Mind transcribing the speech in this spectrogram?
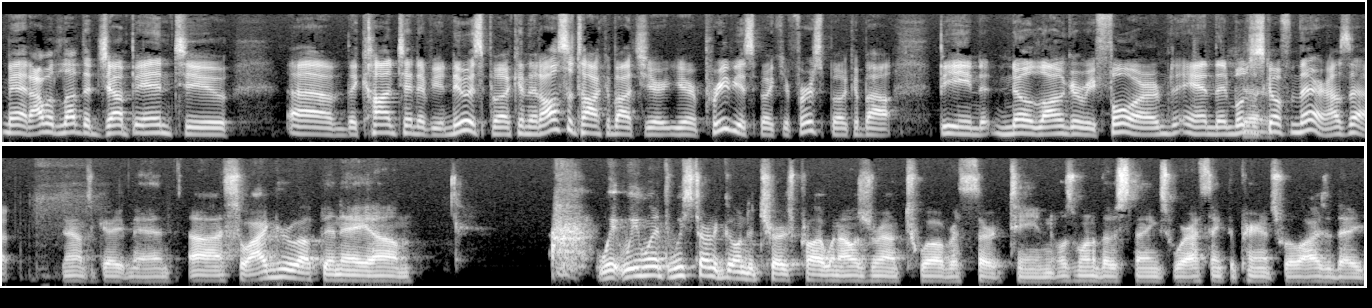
man, I would love to jump into um, the content of your newest book, and then also talk about your your previous book, your first book about being no longer reformed, and then we'll Good. just go from there. How's that? Sounds great, man. Uh, so I grew up in a. Um, we, we went we started going to church probably when I was around 12 or 13. It was one of those things where I think the parents realized that they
